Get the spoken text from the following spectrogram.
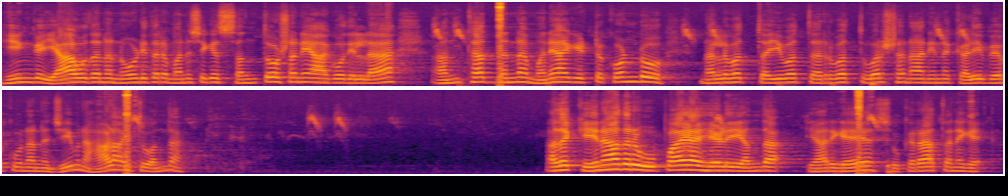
ಹಿಂಗೆ ಯಾವುದನ್ನು ನೋಡಿದರೆ ಮನಸ್ಸಿಗೆ ಸಂತೋಷನೇ ಆಗೋದಿಲ್ಲ. ಅಂಥದ್ದನ್ನು ಮನೆಯಾಗಿಟ್ಟುಕೊಂಡು ನಲವತ್ತು ಐವತ್ತು ಅರವತ್ತು ವರ್ಷ ನಾನಿನ್ನು ಕಳಿಬೇಕು, ನನ್ನ ಜೀವನ ಹಾಳಾಯಿತು ಅಂದ. ಅದಕ್ಕೇನಾದರೂ ಉಪಾಯ ಹೇಳಿ ಅಂದ. ಯಾರಿಗೆ? ಸುಕರಾತನಿಗೆ.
